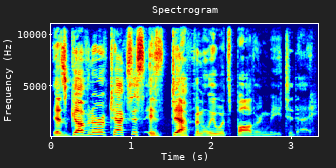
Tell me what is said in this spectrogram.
is governor of Texas is definitely what's bothering me today.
